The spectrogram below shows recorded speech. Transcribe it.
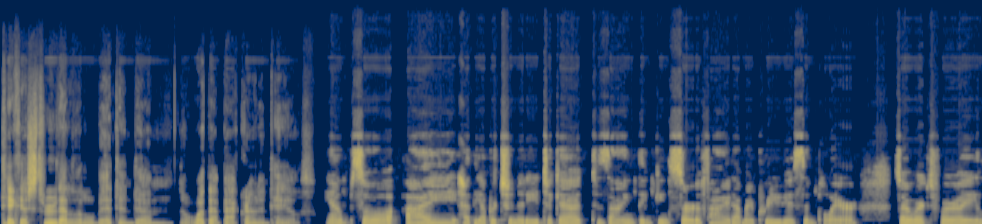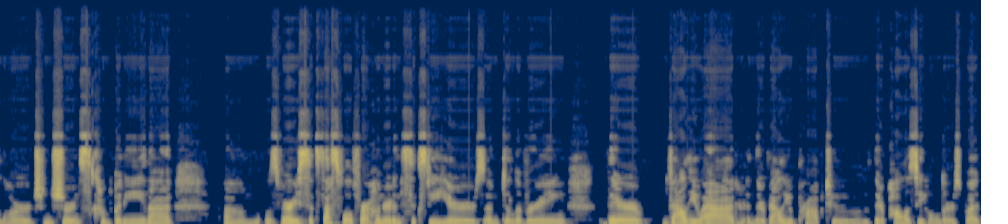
take us through that a little bit and um, what that background entails. Yeah, so I had the opportunity to get design thinking certified at my previous employer. So I worked for a large insurance company that um, was very successful for 160 years and delivering their value add and their value prop to their policyholders. But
